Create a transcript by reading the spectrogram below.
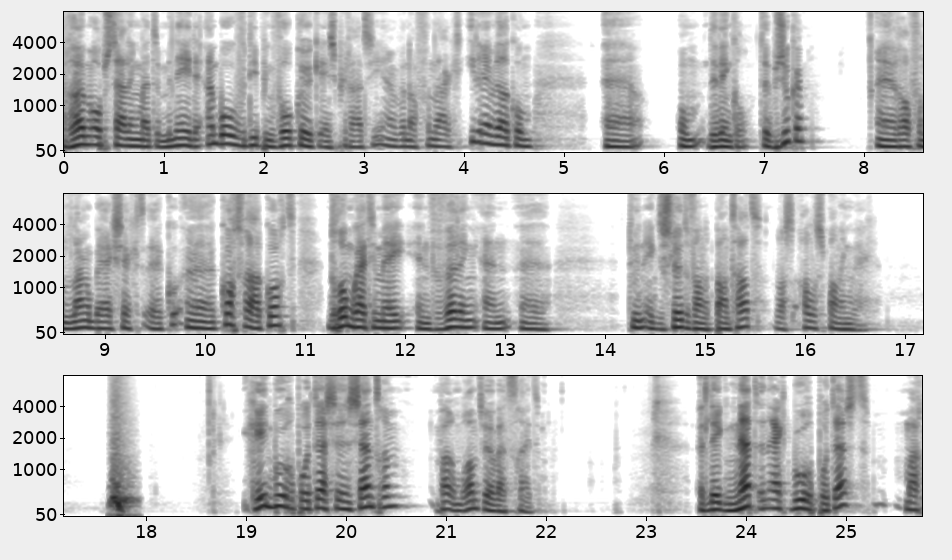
Ruime opstelling met een beneden- en bovenverdieping vol keukeninspiratie. En vanaf vandaag is iedereen welkom uh, om de winkel te bezoeken. Uh, Ralf van Langenberg zegt, kort verhaal kort, droom gaat hij mee in vervulling. En toen ik de sleutel van het pand had, was alle spanning weg. Geen boerenprotesten in het centrum, maar een brandweerwedstrijd. Het leek net een echt boerenprotest, maar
